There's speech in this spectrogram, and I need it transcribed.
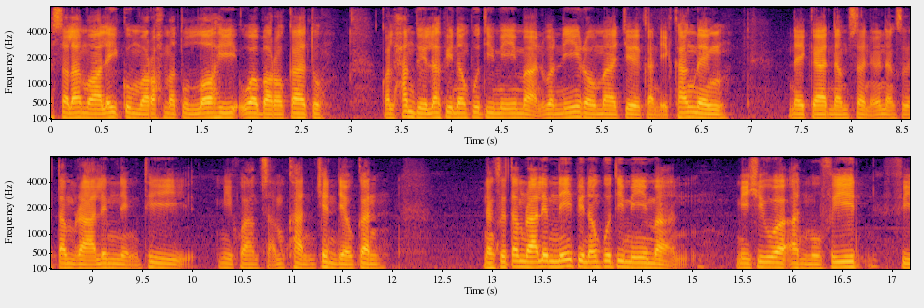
อัสสลามุอะลัยกุมวะเราะห์มะตุลลอฮิวะบะเราะกาตุฮ์ก็อัลฮัมดุลิลละห์พี่น้องผู้ที่มีอีหมานวันนี้เรามาเจอกันอีกครั้งหนึ่ง ในการนำเสนอหนังสือตำราเล่มหนึ่งที่มีความสำคัญเช่นเดียวกัน หนังสือตำราเล่มนี้พี่น้องผู้ที่มีอีหมาน มีชื่อว่าอันมูฟีดฟี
